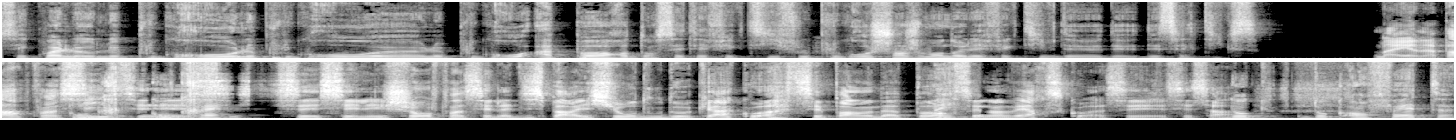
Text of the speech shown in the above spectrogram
c'est quoi le, plus gros, le plus gros, euh, le plus gros apport dans cet effectif, le plus gros changement dans l'effectif des, Celtics? Bah, il y en a pas. Enfin, si, c'est, c'est, l'échange, enfin, c'est la disparition d'Udoka, quoi. C'est pas un apport, c'est l'inverse, quoi. C'est, ça. Donc, donc, en fait, euh,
